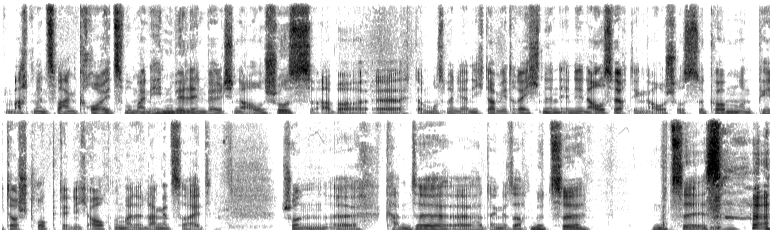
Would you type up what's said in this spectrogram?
macht man zwar ein Kreuz, wo man hin will, in welchen Ausschuss, aber äh, da muss man ja nicht damit rechnen, in den Auswärtigen Ausschuss zu kommen. Und Peter Struck, den ich auch nun mal eine lange Zeit schon äh, kannte, hat dann gesagt, Mütze, Mütze ist mhm.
